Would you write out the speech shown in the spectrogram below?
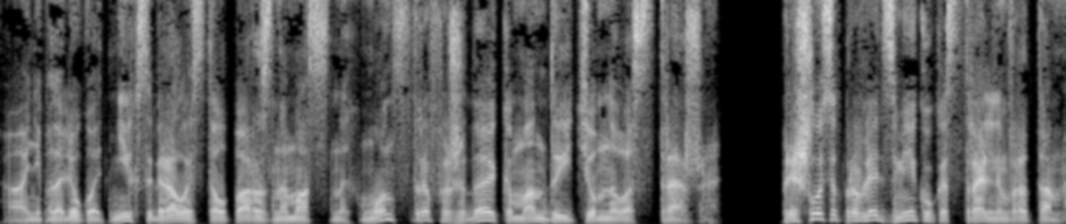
а неподалеку от них собиралась толпа разномастных монстров, ожидая команды темного стража. Пришлось отправлять змейку к астральным вратам.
